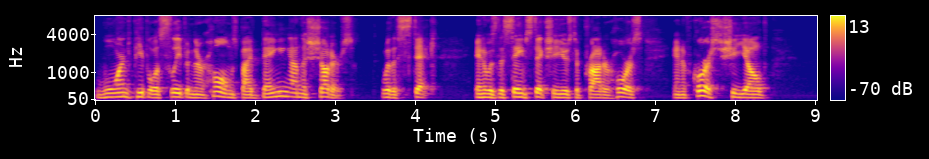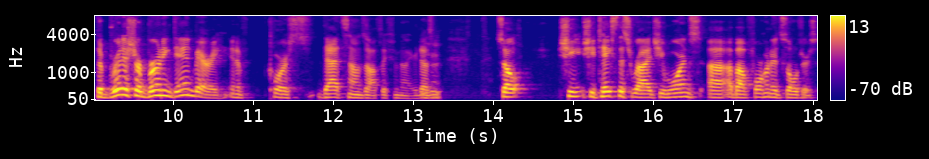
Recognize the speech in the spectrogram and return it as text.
warned people asleep in their homes by banging on the shutters with a stick. And it was the same stick she used to prod her horse. And of course, she yelled, The British are burning Danbury. And of course, that sounds awfully familiar, doesn't mm-hmm. it? So she she takes this ride. She warns uh, about 400 soldiers.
